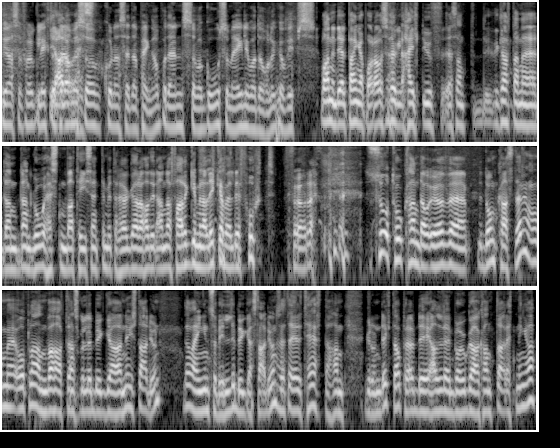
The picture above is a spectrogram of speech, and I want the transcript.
Ja, selvfølgelig. Og Ja, dermed så kunne han sette penger på den som var god, som egentlig var dårlig, og vips. vant en del penger på det. og var selvfølgelig helt uf... Sant? Det er klart den, den, den gode hesten var 10 cm høyere og hadde en annen farge, men allikevel, det er fort føre. Så tok han da over Doncaster, og, og planen var at han skulle bygge ny stadion. Det var ingen som ville bygge stadion, så dette irriterte han grundig. Prøvde i alle bauger, kanter og retninger.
